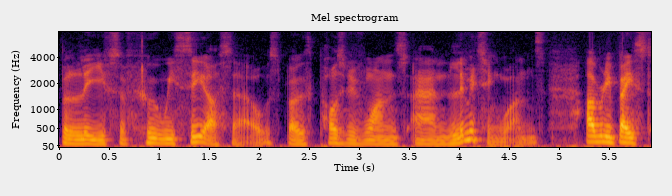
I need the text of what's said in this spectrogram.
beliefs of who we see ourselves, both positive ones and limiting ones, are really based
